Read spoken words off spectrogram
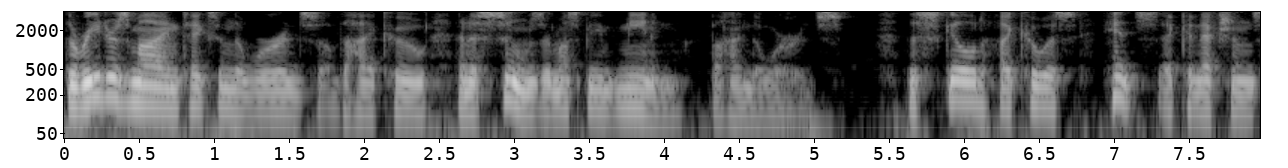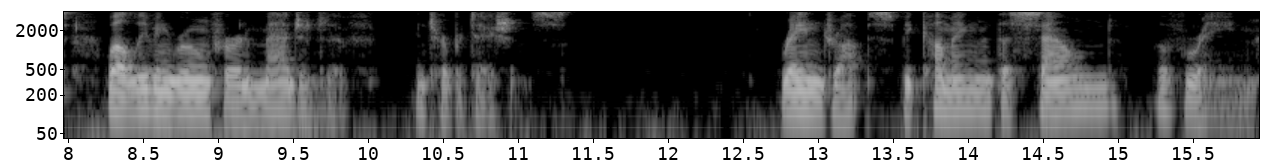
The reader's mind takes in the words of the haiku and assumes there must be meaning behind the words. The skilled haikuist hints at connections while leaving room for imaginative interpretations. Raindrops becoming the sound of rain.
